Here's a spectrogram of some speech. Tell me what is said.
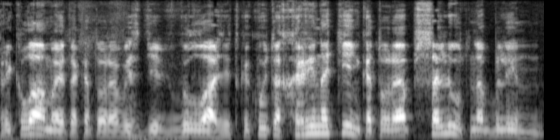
Реклама эта, которая везде вылазит, какую-то хренотень, которая абсолютно, блин,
